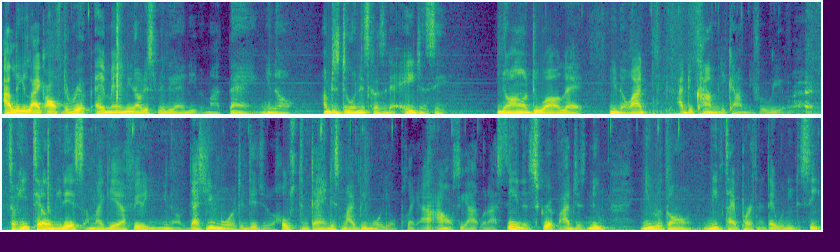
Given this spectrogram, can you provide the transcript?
Ali like off the rip, hey man, you know this really ain't even my thing. You know, I'm just doing this because of the agency. You know, I don't do all that. You know, I I do comedy, comedy for real. So he telling me this, I'm like, yeah, I feel you. You know, that's you more the digital hosting thing. This might be more your play. I, I don't see. I, when I seen the script, I just knew you were going to be the type of person that they would need to see.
